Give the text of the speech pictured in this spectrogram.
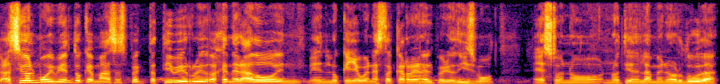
ha sido el movimiento que más expectativa y ruido ha generado en, en lo que llevo en esta carrera en el periodismo. Eso no, no tiene la menor duda.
